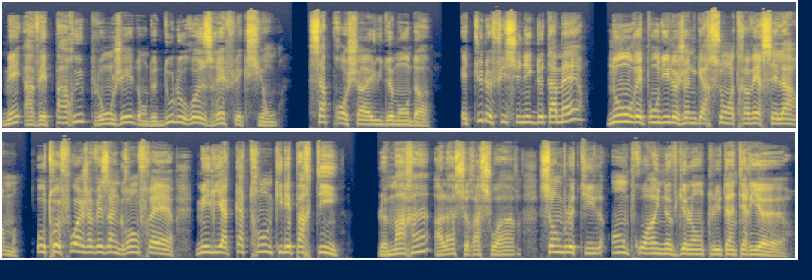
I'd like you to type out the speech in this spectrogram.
mais avait paru plongé dans de douloureuses réflexions, s'approcha et lui demanda Es-tu le fils unique de ta mère? Non, répondit le jeune garçon à travers ses larmes. Autrefois j'avais un grand frère, mais il y a quatre ans qu'il est parti. Le marin alla se rasseoir, semble-t-il en proie à une violente lutte intérieure.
